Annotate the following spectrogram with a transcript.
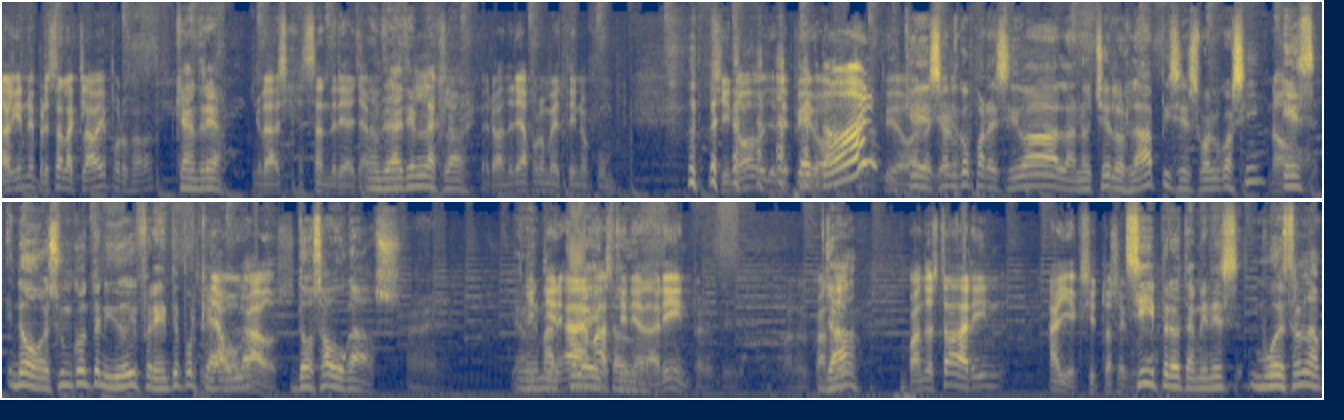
¿alguien me presta la clave, por favor? Que Andrea. Gracias, Andrea. ya Andrea tiene la clave. Pero Andrea promete y no cumple. Si no, yo le pido. ¿Perdón? le pido a Que es algo parecido a La Noche de los Lápices o algo así. No. Es, no, es un contenido diferente porque De habla abogados. dos abogados. Y tiene- además tiene a. Darín. Pero, cuando, cuando- cuando está Darín, hay éxito asegurado. Sí, pero también es muestran, la,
